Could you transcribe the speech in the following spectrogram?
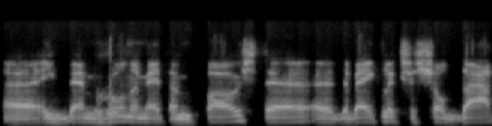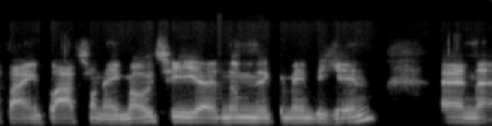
Uh, ik ben begonnen met een post, de wekelijkse shot data in plaats van emotie, noemde ik hem in het begin. En,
